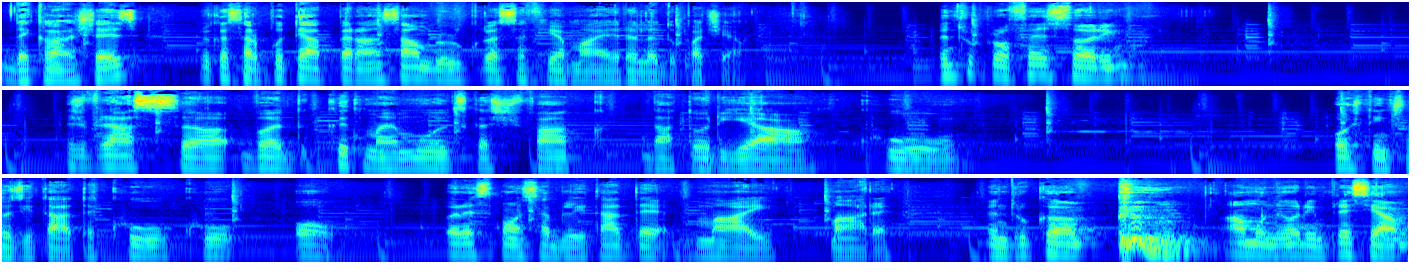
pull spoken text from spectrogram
declanșezi, pentru că s-ar putea pe ansamblu lucrurile să fie mai rele după aceea. Pentru profesori, aș vrea să văd cât mai mulți că își fac datoria cu conștiinciozitate, cu, cu o responsabilitate mai mare. Pentru că am uneori impresia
